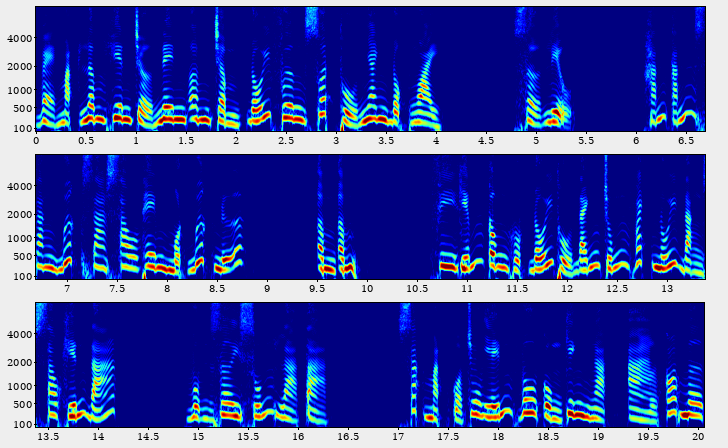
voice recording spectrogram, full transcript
Vẻ mặt Lâm Hiên trở nên âm trầm, đối phương xuất thủ nhanh độc ngoài. Sở liệu. Hắn cắn răng bước ra sau thêm một bước nữa. Âm âm Phi kiếm công hụt đối thủ đánh trúng vách núi đằng sau khiến đá. Vụn rơi xuống là tả. Sắc mặt của Chu Yến vô cùng kinh ngạc. À có mơ.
